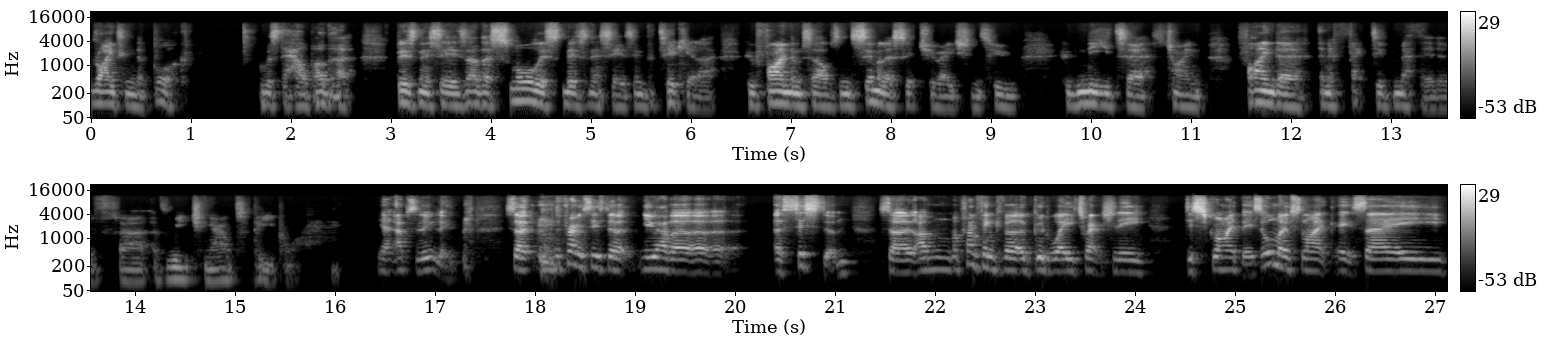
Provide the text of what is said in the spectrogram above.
writing the book was to help other businesses, other smallest businesses in particular, who find themselves in similar situations, who who need to try and find a, an effective method of uh, of reaching out to people. Yeah, absolutely. So the premise is that you have a, a, a system. So I'm, I'm trying to think of a, a good way to actually describe this. Almost like it's a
